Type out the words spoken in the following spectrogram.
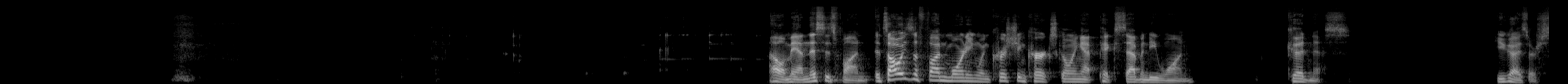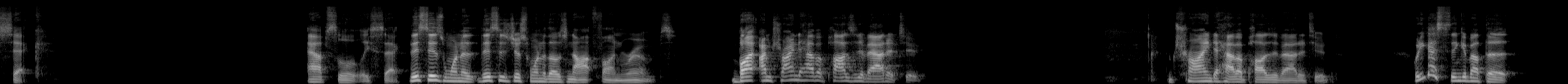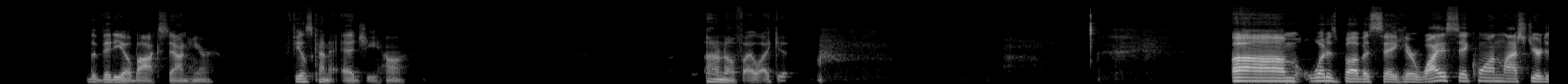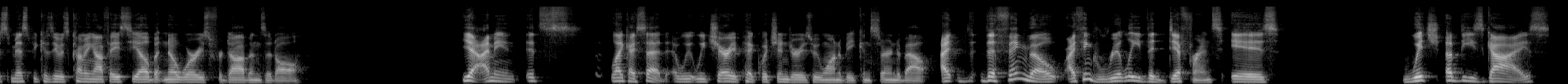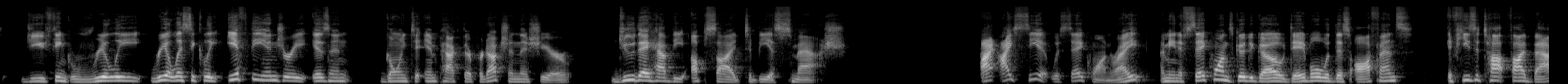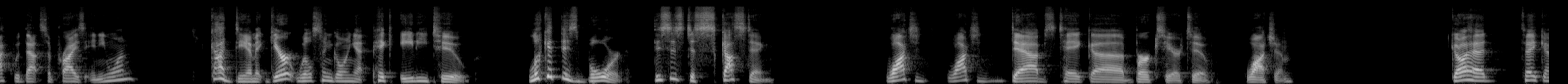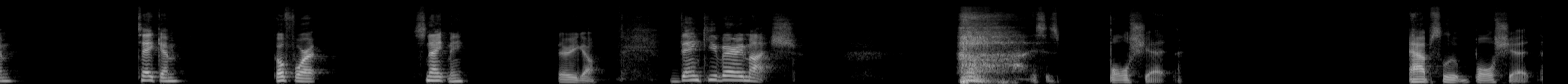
Oh man, this is fun. It's always a fun morning when Christian Kirk's going at pick 71. Goodness. You guys are sick absolutely sick. This is one of this is just one of those not fun rooms. But I'm trying to have a positive attitude. I'm trying to have a positive attitude. What do you guys think about the the video box down here? It feels kind of edgy, huh? I don't know if I like it. Um, what does Bubba say here? Why is Saquon last year dismissed because he was coming off ACL, but no worries for Dobbins at all? Yeah, I mean, it's like I said, we, we cherry pick which injuries we want to be concerned about. I the thing though, I think really the difference is which of these guys do you think really realistically, if the injury isn't going to impact their production this year, do they have the upside to be a smash? I, I see it with Saquon, right? I mean, if Saquon's good to go, Daboll with this offense, if he's a top five back, would that surprise anyone? God damn it. Garrett Wilson going at pick 82. Look at this board. This is disgusting. Watch, watch Dabs take uh Burks here too. Watch him. Go ahead. Take him. Take him. Go for it. Snipe me. There you go. Thank you very much. this is bullshit. Absolute bullshit.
